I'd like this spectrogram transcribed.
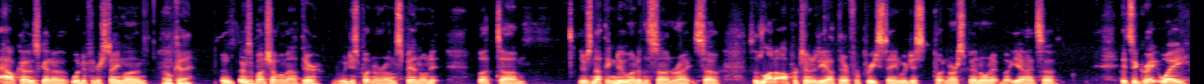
Halco's got a wood defender stain line. Okay. There's, there's a bunch of them out there. We're just putting our own spin on it, but um, there's nothing new under the sun, right? So, so there's a lot of opportunity out there for pre-stain. We're just putting our spin on it. But yeah, it's a it's a great way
